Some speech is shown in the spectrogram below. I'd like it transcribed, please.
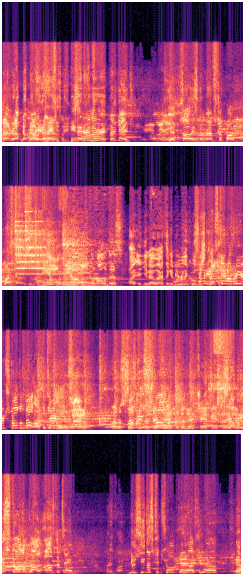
there, nope, nope, no, he's entering the ring. The cage. There you go. So is the ref supposed? What's do you do we know what's going on with this? I, you know, I think it'd be really cool Somebody just stuck, came over here and stole the belt off the table. I was supposed Somebody to present stole- that to the new champion. and they Somebody stole the belt off the table. You see this controlled chaos you have? said,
